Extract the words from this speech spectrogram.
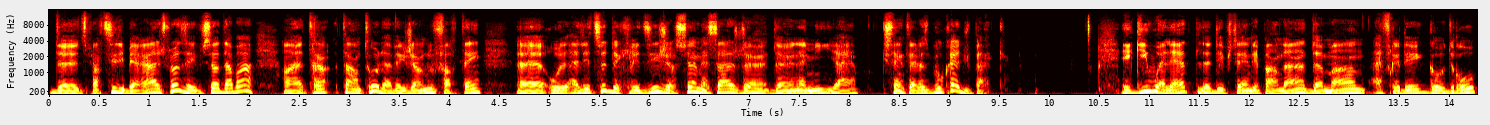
de, du Parti libéral. Je sais pas si vous avez vu ça. D'abord, euh, tantôt là, avec Jean-Louis Fortin, euh, au- à l'étude de crédit, j'ai reçu un message d'un d'un ami hier qui s'intéresse beaucoup à l'UPAC. Et Guy Wallet, le député indépendant, demande à Frédéric Gaudreau,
